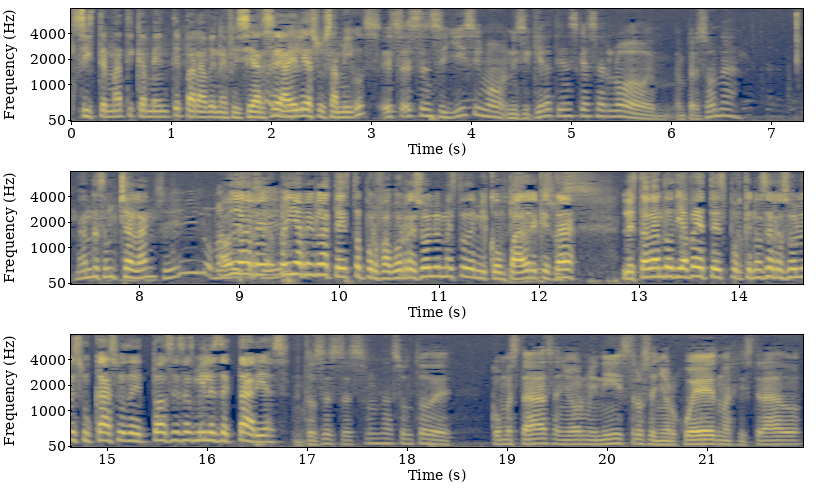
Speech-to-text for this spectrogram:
sistemáticamente para beneficiarse a él y a sus amigos? Es, sencillísimo, ni siquiera tienes que hacerlo en persona mandas a un chalán. Sí, lo mandas. Oye, arréglate esto, por favor, resuélveme esto de mi compadre que está le está dando diabetes porque no se resuelve su caso de todas esas miles de hectáreas. Entonces es un asunto de cómo está, señor ministro, señor juez, magistrado.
